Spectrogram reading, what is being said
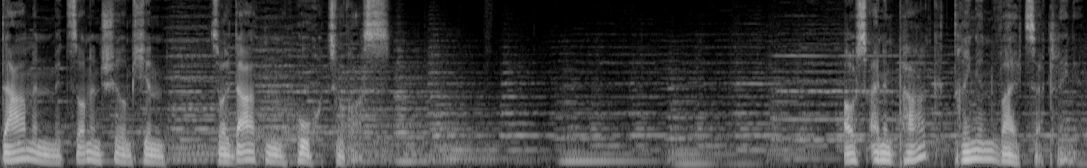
Damen mit Sonnenschirmchen, Soldaten hoch zu Ross. Aus einem Park dringen Walzerklänge.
